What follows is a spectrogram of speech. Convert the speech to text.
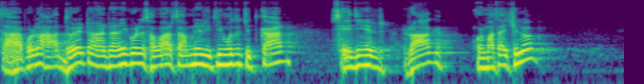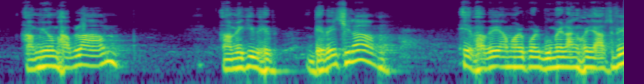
তারপরে হাত ধরে টানাটানি করে সবার সামনে রীতিমতো চিৎকার, সেই দিনের রাগ ওর মাথায় ছিল। আমিও ভাবলাম আমি কি ভেব- ভেবেছিলাম এভাবে আমার উপর বুমেরাং হয়ে আসবে?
